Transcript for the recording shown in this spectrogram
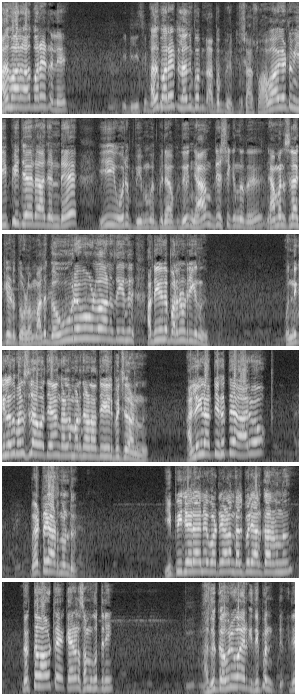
അത് പറ- അത് പറയട്ടല്ലേ? അത് പറയട്ടില്ല അതിപ്പം അപ്പം സ്വാ- സ്വാഭാവികമായിട്ടും ഇ പി ജയരാജന്റെ ഈ ഒരു പിന്നെ ഇത് ഞാൻ ഉദ്ദേശിക്കുന്നത് ഞാൻ മനസ്സിലാക്കിയെടുത്തോളം അത് ഗൗരവമുള്ളതാണ് അദ്ദേഹം അദ്ദേഹം പറഞ്ഞുകൊണ്ടിരിക്കുന്നത്. ഒന്നുകിൽ അത് മനസ്സിലാവും അദ്ദേഹം കള്ളം പറഞ്ഞാണ് അദ്ദേഹം ഏൽപ്പിച്ചതാണെന്ന്. അല്ലെങ്കിൽ അദ്ദേഹത്തെ ആരോ വേട്ടയാടുന്നുണ്ട്. ഇ പി ജയരാജനെ വേട്ടയാടാൻ താല്പര്യം ആർക്കാണെന്ന് വ്യക്തമാവട്ടെ കേരള സമൂഹത്തിന്. അത് ഗൗരവമായിരിക്കും. ഇതിപ്പം ഇത്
